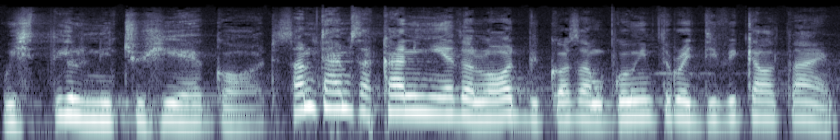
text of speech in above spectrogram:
we still need to hear God. Sometimes I can't hear the Lord because I'm going through a difficult time.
